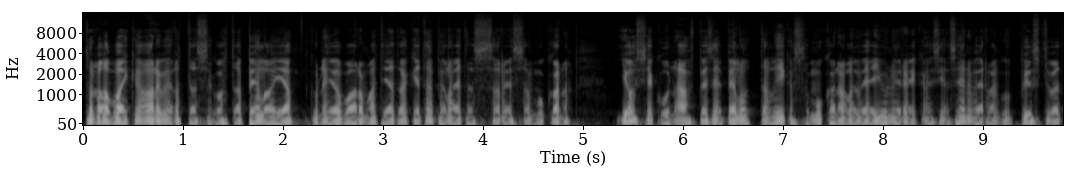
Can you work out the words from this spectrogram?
Todella vaikea arvioida tässä kohtaa pelaajia, kun ei ole varmaa tietoa, ketä pelaajia tässä sarjassa on mukana. Jos ja kun FPC peluttaa liikassa mukana olevia junireikäisiä sen verran kuin pystyvät,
